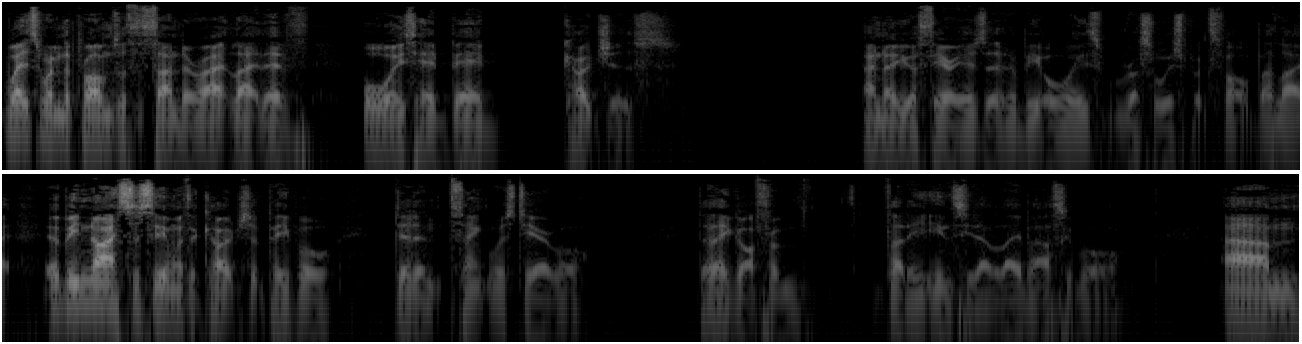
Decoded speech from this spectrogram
that's one of the problems with the Thunder, right? Like they've always had bad coaches. I know your theory is that it'll be always Russell Westbrook's fault, but like it would be nice to see them with a coach that people didn't think was terrible, that they got from bloody NCAA basketball. Um,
